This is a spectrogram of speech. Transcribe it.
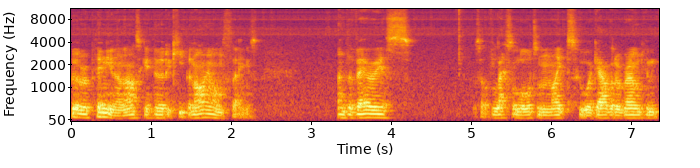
her opinion and asking her to keep an eye on things. And the various sort of lesser lords and knights who were gathered around him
